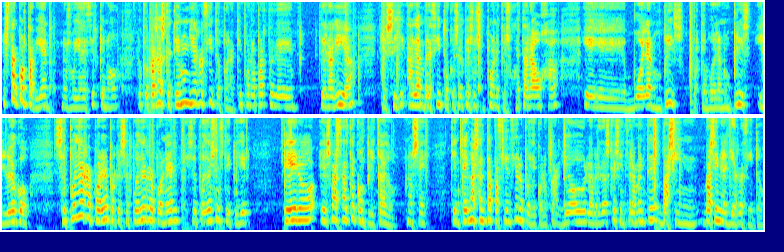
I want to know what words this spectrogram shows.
Esta corta bien, no os voy a decir que no. Lo que pasa es que tiene un hierrecito por aquí por la parte de, la guía, que es el alambrecito, que es el que se supone que sujeta la hoja, eh, vuela en un plis, porque vuela en un plis. Y luego se puede reponer, porque se puede reponer y se puede sustituir, pero es bastante complicado, no sé quien tenga santa paciencia lo puede colocar. Yo la verdad es que sinceramente va sin, va sin el hierrecito.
